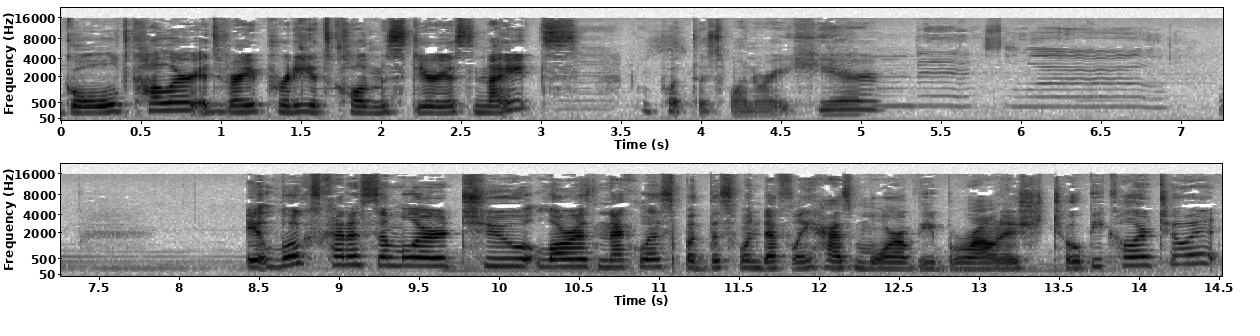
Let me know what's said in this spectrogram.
gold color. It's very pretty. It's called Mysterious Nights. We'll put this one right here. It looks kind of similar to Laura's necklace, but this one definitely has more of the brownish taupey color to it.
